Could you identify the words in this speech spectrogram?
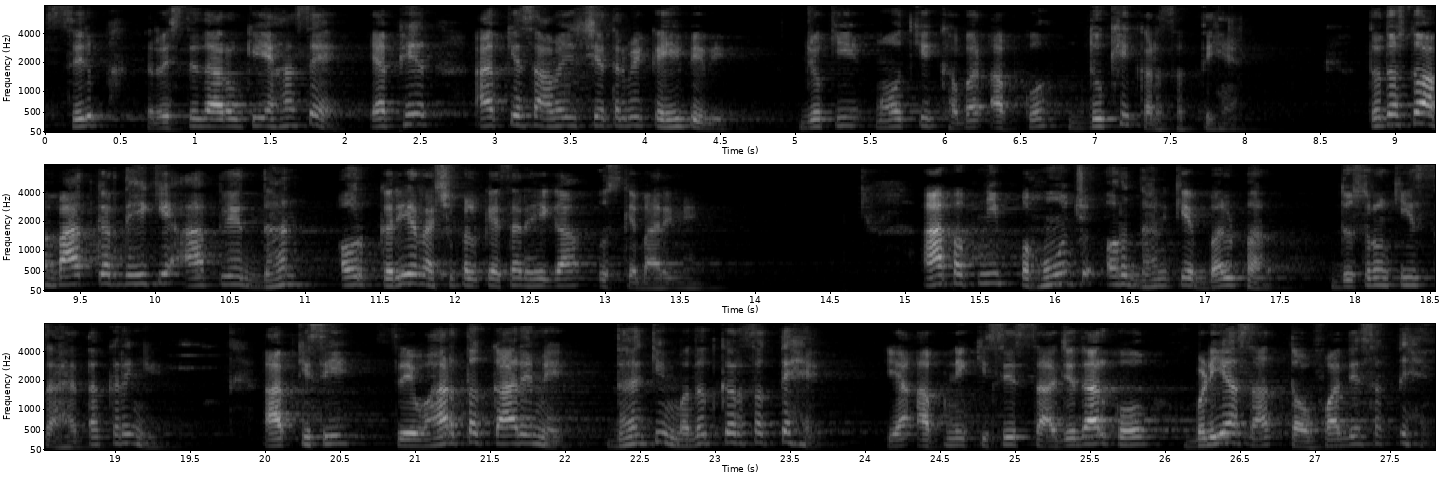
सिर्फ़ रिश्तेदारों के यहाँ से या फिर आपके सामाजिक क्षेत्र में कहीं पे भी, जो कि मौत की खबर आपको दुखी कर सकती है। तो दोस्तों आप बात करते हैं कि आपके लिए धन और करियर राशिफल कैसा रहेगा उसके बारे में। आप अपनी पहुँच और धन के बल पर दूसरों की सहायता करेंगे। आप किसी सेवार्थक कार्य में धन की मदद कर सकते हैं, या अपने किसी साझेदार को बढ़िया सा तोहफा दे सकते हैं।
